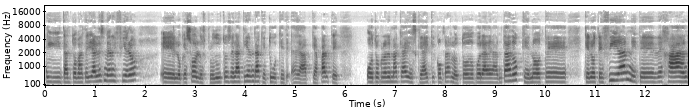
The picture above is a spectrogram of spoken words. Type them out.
Y tanto materiales me refiero lo que son los productos de la tienda que tú que, que aparte otro problema que hay es que hay que comprarlo todo por adelantado, que no te, que no te fían, ni te dejan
